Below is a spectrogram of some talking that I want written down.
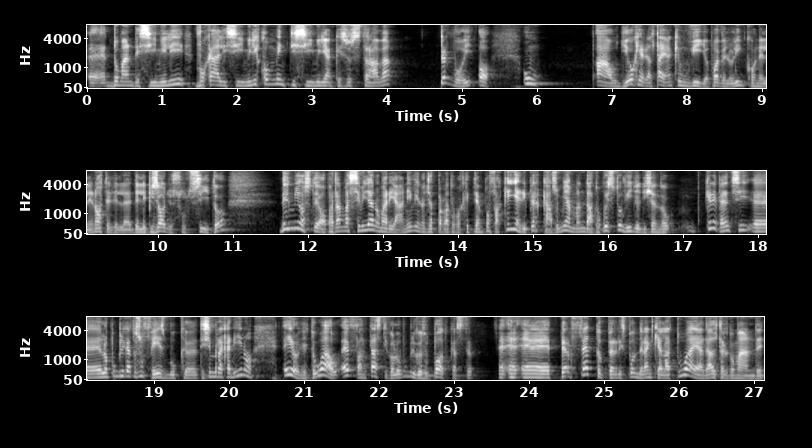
eh, domande simili, vocali simili, commenti simili anche su Strava, per voi ho un audio che in realtà è anche un video, poi ve lo linko nelle note del, dell'episodio sul sito, del mio osteopata Massimiliano Mariani, vi ne ho già parlato qualche tempo fa, che ieri per caso mi ha mandato questo video dicendo che ne pensi, eh, l'ho pubblicato su Facebook, ti sembra carino? E io ho detto wow, è fantastico, lo pubblico sul podcast è, è, perfetto per rispondere anche alla tua e ad altre domande,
